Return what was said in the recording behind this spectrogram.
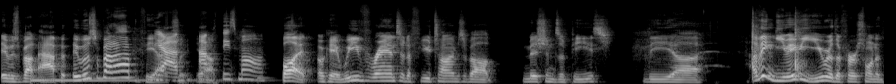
it was about apathy. It was about apathy. Yeah, actually. Yeah. apathy's mom. But okay, we've ranted a few times about missions of peace. The uh I think you, maybe you were the first one to,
